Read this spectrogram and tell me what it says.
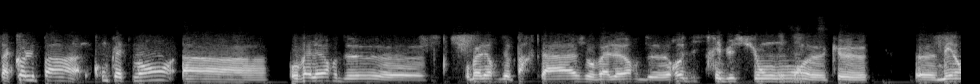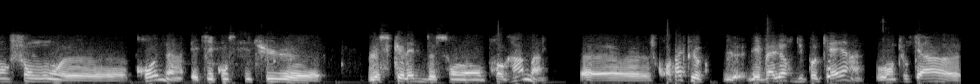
ça colle pas complètement à, aux valeurs de, euh, aux valeurs de partage, aux valeurs de redistribution euh, que euh, Mélenchon euh, prône et qui constitue euh, le squelette de son programme. Euh, je crois pas que le- le- les valeurs du poker, ou en tout cas euh,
